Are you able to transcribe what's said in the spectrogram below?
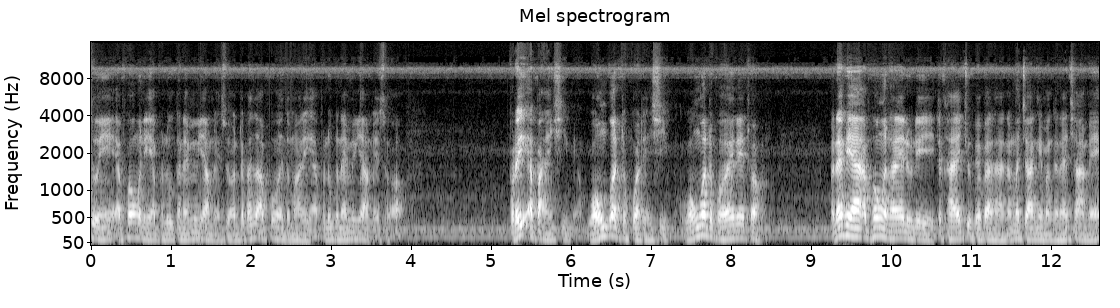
ဆိုရင်အဖောက်ဝင်တွေကဘယ်လိုကနန်းမျိုးရမလဲဆိုတော့တစ်ဖက်စာအဖောက်ဝင်သမားတွေကဘယ်လိုကနန်းမျိုးရမလဲဆိုတော့ break အပိုင်းရှိမယ်ဝုံကွက်တစ်ခွက်တည်းရှိမယ်ဝုံကွက်တစ်ခွက်တည်းထွက်မယ် မနေ့ဖြာအဖောက်ဝင်ထားတဲ့လူတွေတခါကြိုပြပတ်ထားနောက်မှကြာခင်မှာကနန်းချမယ်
